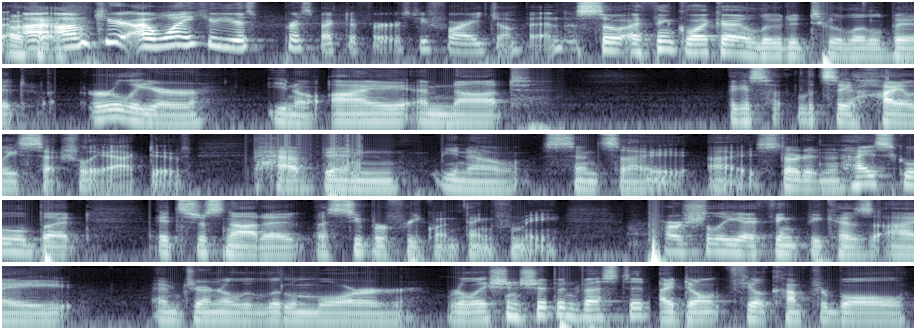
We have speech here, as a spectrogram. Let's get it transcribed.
okay. I, am curious. I want to hear your perspective first before I jump in. So I think, like I alluded to a little bit earlier, you know, I am not, I guess, let's say, highly sexually active. Have been, you know, since I I started in high school, but it's just not a, a super frequent thing for me. Partially, I think because I am generally a little more relationship invested. I don't feel comfortable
